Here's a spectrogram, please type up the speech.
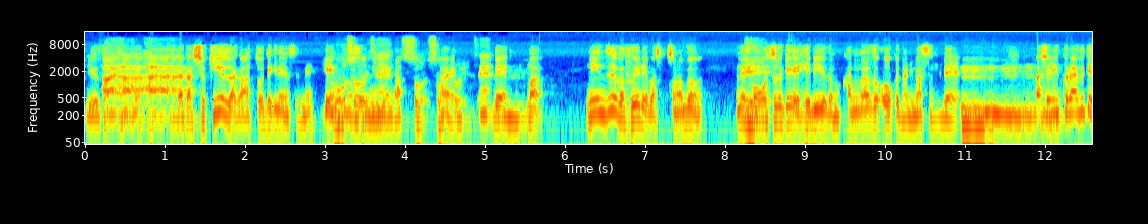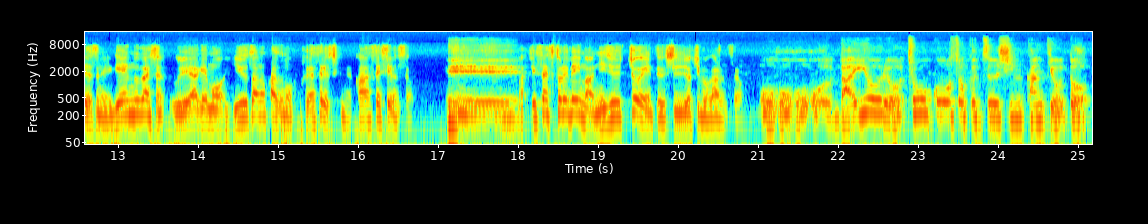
ユーザーさんにね。だから初期ユーザーが圧倒的なんですよね、ゲームをする人間が。そう、そう、ですね。で、まあ、人数が増えればその分、ね、今後続けるヘビーユーザーも必ず多くなりますんで、昔に比べてですね、ゲーム会社の売り上げもユーザーの数も増やせる仕組みが完成してるんですよ。えまあ、実際それで今20兆円という市場規模があるんですよ。ほうほうほうほう大容量超高速通信環境と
